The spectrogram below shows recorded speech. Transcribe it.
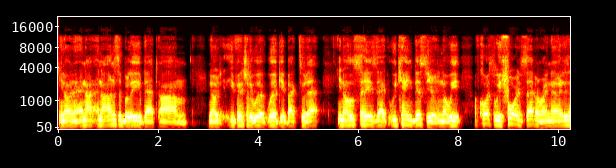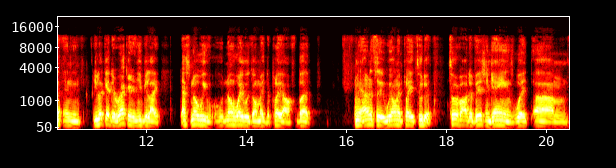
You know, and, and I and I honestly believe that um, you know eventually we'll we'll get back to that. You know, who says that we can't this year? You know, we of course we four and seven right now, and, and you look at the record and you'd be like, that's no we no way we're gonna make the playoff. But I mean, honestly, we only played two to two of our division games with um,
